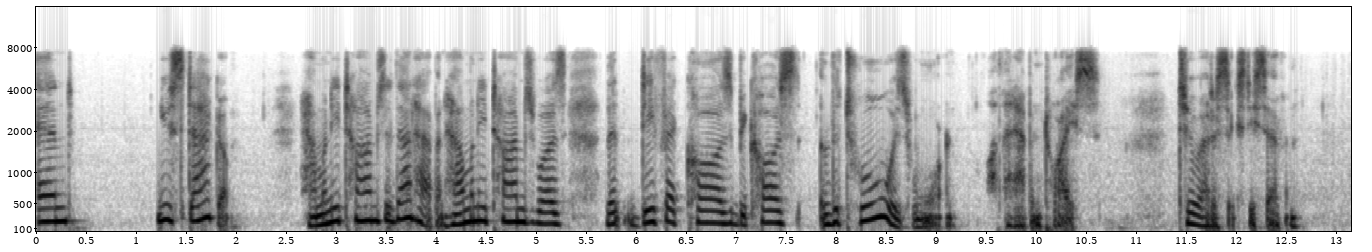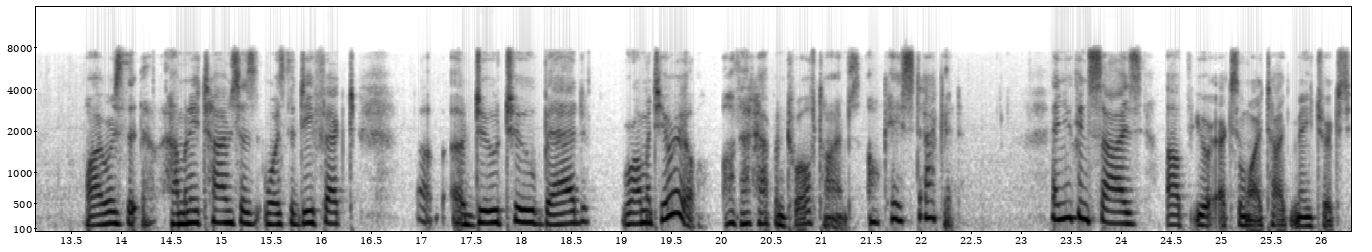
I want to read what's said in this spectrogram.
and you stack them. How many times did that happen? How many times was the defect caused because the tool was worn? Well, that happened twice. Two out of 67. Why was the? How many times has, was the defect uh, uh, due to bad raw material? Oh, that happened 12 times. Okay, stack it. And you can size up your X and Y type matrix.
